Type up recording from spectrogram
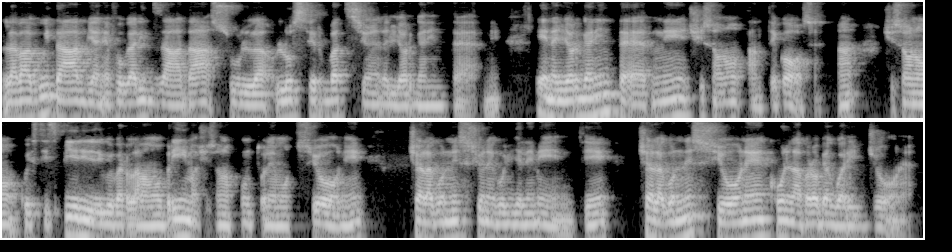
la vacuità viene focalizzata sull'osservazione degli organi interni e negli organi interni ci sono tante cose. Eh? Ci sono questi spiriti di cui parlavamo prima, ci sono appunto le emozioni, c'è la connessione con gli elementi, c'è la connessione con la propria guarigione.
